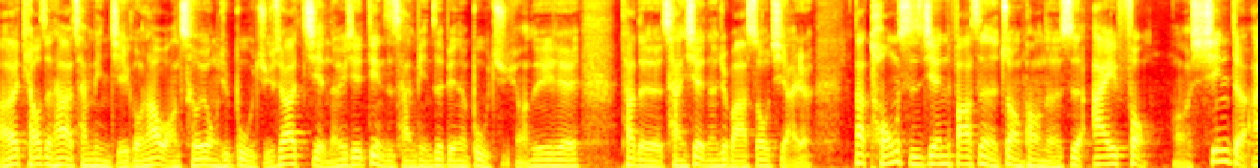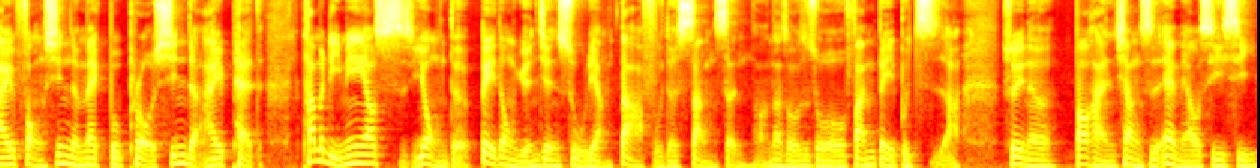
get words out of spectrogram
啊，在调整它的产品结构，它往车用去布局，所以它减了一些电子产品这边的布局啊，这一些它的产线呢就把它收起来了。那同时间发生的状况呢是 iPhone 啊，新的 iPhone、新的 MacBook Pro、新的 iPad，它们里面要使用的被动元件数量大幅的上升啊，那时候是说翻倍不止啊，所以呢，包含像是 MLCC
